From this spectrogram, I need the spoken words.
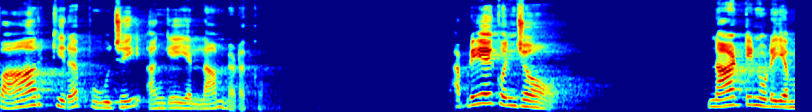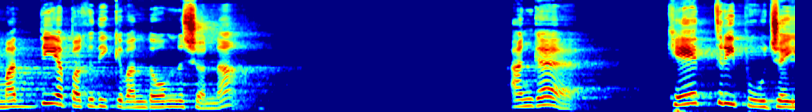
பார்க்கிற பூஜை அங்கேயெல்லாம் நடக்கும். அப்படியே கொஞ்சம் நாட்டினுடைய மத்திய பகுதிக்கு வந்தோம்னு சொன்னால் அங்கே கேத்ரி பூஜை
